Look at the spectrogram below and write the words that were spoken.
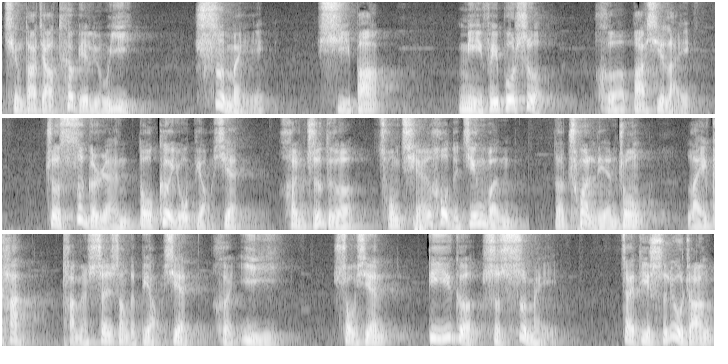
请大家特别留意世美、喜巴、米菲波设和巴西莱。这四个人都各有表现，很值得从前后的经文的串联中来看他们身上的表现和意义。首先，第一个是世美，在第十六章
